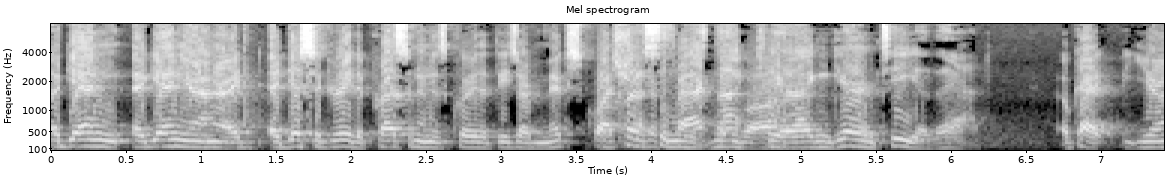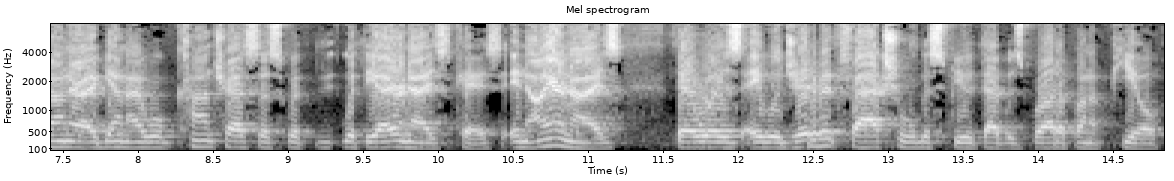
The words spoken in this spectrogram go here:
Again, again, Your Honor, I, I disagree. The precedent is clear that these are mixed questions of Precedent is not clear, I can guarantee you that. Okay, Your Honor, again, I will contrast this with, with the Iron Eyes case. In Iron Eyes, there was a legitimate factual dispute that was brought up on appeal,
